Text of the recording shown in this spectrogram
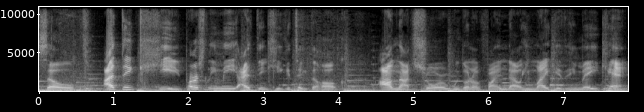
So i think he personally me i think he could take the hulk I'm not sure. We're gonna find out. He might get. He may. He can't.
